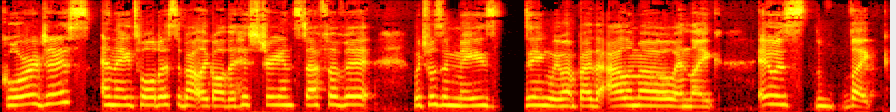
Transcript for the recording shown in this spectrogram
gorgeous. And they told us about like all the history and stuff of it, which was amazing. We went by the Alamo, and like it was like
